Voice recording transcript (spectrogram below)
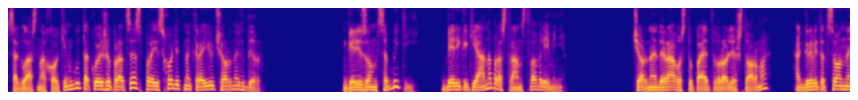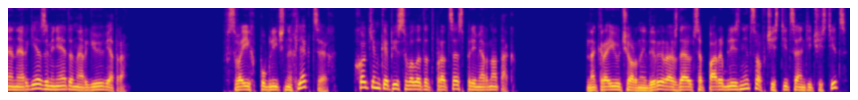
Согласно Хокингу, такой же процесс происходит на краю черных дыр. Горизонт событий – берег океана пространства-времени. Черная дыра выступает в роли шторма, а гравитационная энергия заменяет энергию ветра. В своих публичных лекциях Хокинг описывал этот процесс примерно так. На краю черной дыры рождаются пары близнецов, частицы-античастиц,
